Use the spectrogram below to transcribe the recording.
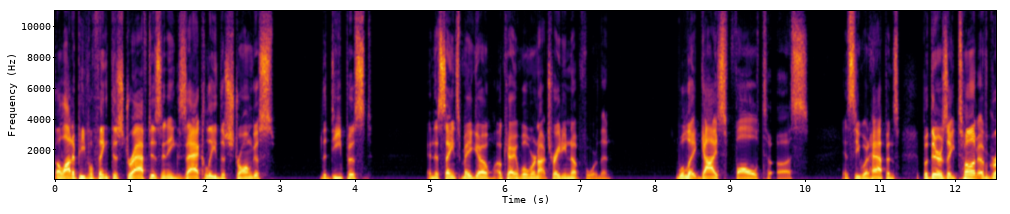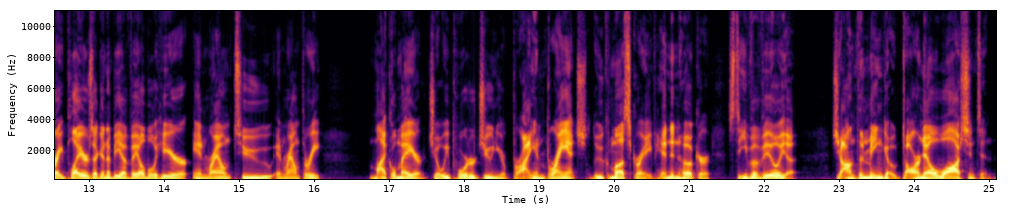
a lot of people think this draft isn't exactly the strongest, the deepest, and the Saints may go, okay, well we're not trading up for then. We'll let guys fall to us and see what happens. But there's a ton of great players that are going to be available here in round two and round three. Michael Mayer, Joey Porter Jr., Brian Branch, Luke Musgrave, Hendon Hooker, Steve Avila, Jonathan Mingo, Darnell Washington,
